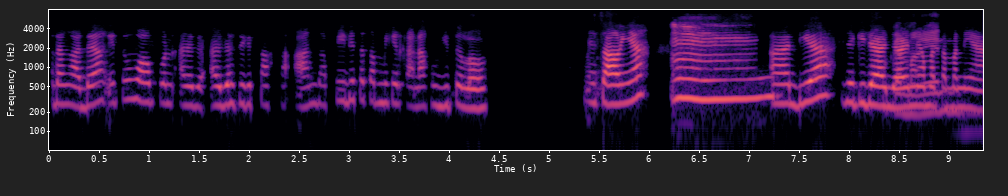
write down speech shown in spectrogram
kadang-kadang itu walaupun ada ada sedikit paksaan tapi dia tetap mikirkan aku gitu loh misalnya Hmm. uh, dia lagi jalan-jalan sama main. temennya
